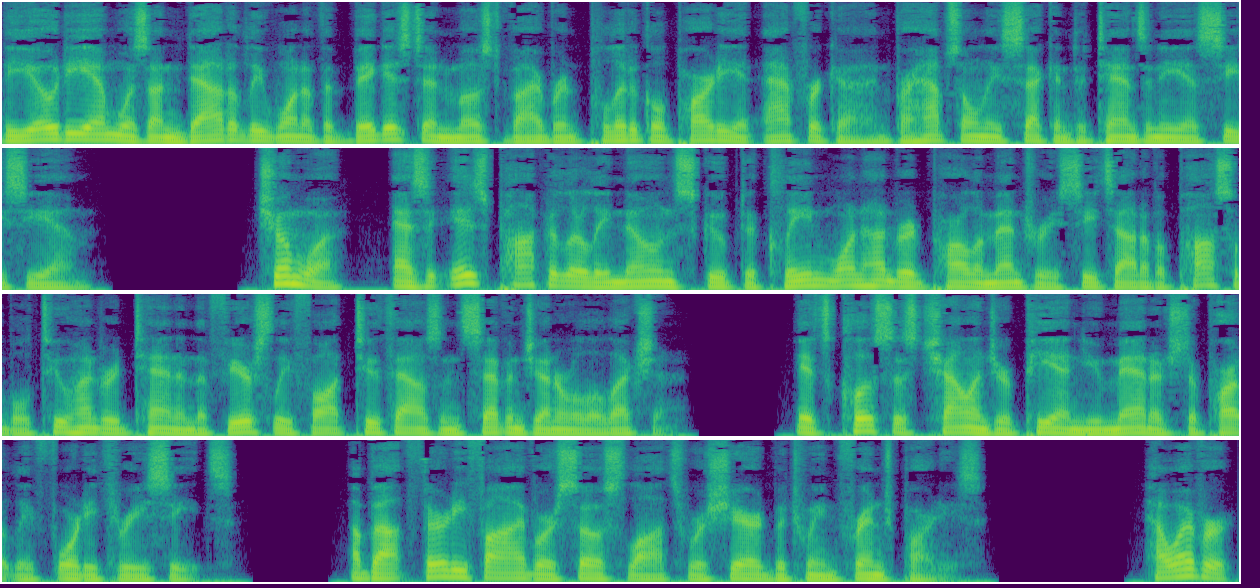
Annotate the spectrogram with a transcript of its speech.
the ODM was undoubtedly one of the biggest and most vibrant political party in Africa and perhaps only second to Tanzania's CCM. Chungwa, as it is popularly known, scooped a clean 100 parliamentary seats out of a possible 210 in the fiercely fought 2007 general election. Its closest challenger PNU managed a partly 43 seats. About 35 or so slots were shared between fringe parties. However,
